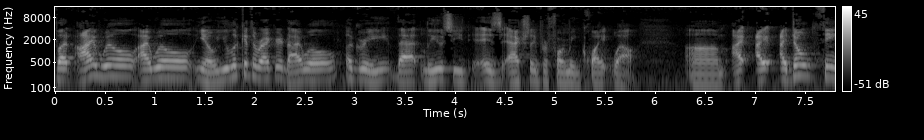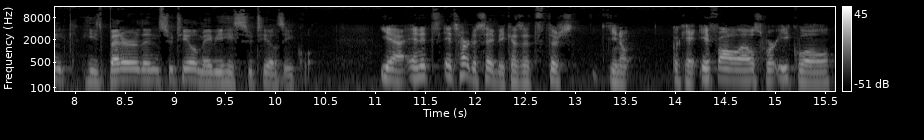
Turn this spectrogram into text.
But I will, I will, you know, you look at the record, I will agree that Liuzzi is actually performing quite well. Um, I, I, I don't think he's better than Sutil. Maybe he's Sutil's equal. Yeah, and it's it's hard to say because it's there's you know okay if all else were equal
